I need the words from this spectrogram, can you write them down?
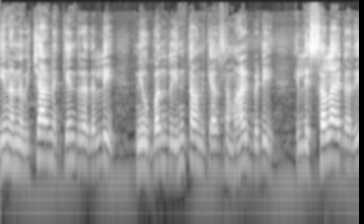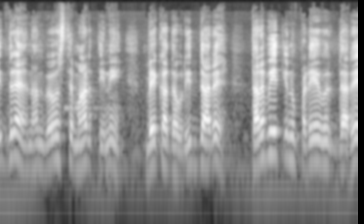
ಈ ನನ್ನ ವಿಚಾರಣೆ ಕೇಂದ್ರದಲ್ಲಿ ನೀವು ಬಂದು ಇಂಥ ಒಂದು ಕೆಲಸ ಮಾಡಬೇಡಿ, ಇಲ್ಲಿ ಸಲಹೆಗಾರ ಇದ್ದರೆ ನಾನು ವ್ಯವಸ್ಥೆ ಮಾಡ್ತೀನಿ, ಬೇಕಾದವರು ಇದ್ದಾರೆ, ತರಬೇತಿಯನ್ನು ಪಡೆಯವರಿದ್ದಾರೆ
